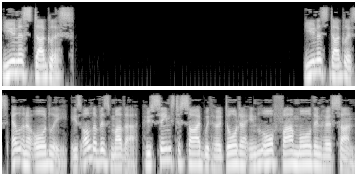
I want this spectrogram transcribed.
Eunice Douglas Eunice Douglas Eleanor Audley is Oliver's mother, who seems to side with her daughter-in-law far more than her son.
